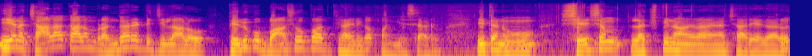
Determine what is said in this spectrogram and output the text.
ఈయన చాలా కాలం రంగారెడ్డి జిల్లాలో తెలుగు భాషోపాధ్యాయునిగా పనిచేశాడు. ఇతను శేషం లక్ష్మీనారాయణాచార్య గారు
